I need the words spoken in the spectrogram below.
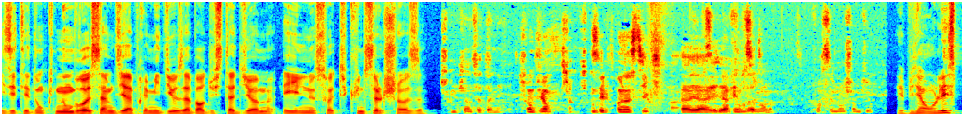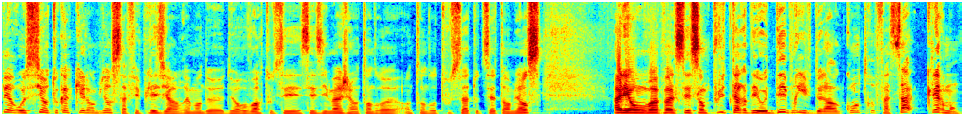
Ils étaient donc nombreux samedi après-midi aux abords du stadium et ils ne souhaitent qu'une seule chose. Champion cette année. Champion, c'est le pronostic. Il n'y a, rien d'autre. Forcément champion. Eh bien, on l'espère aussi. En tout cas, quelle ambiance. Ça fait plaisir vraiment de, revoir toutes ces, images et entendre, entendre tout ça, toute cette ambiance. Allez, on va passer sans plus tarder au débrief de la rencontre face à Clermont.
